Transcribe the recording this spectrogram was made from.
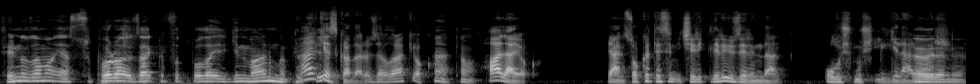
Senin o zaman ya spora özellikle futbola ilgin var mı peki? Herkes kadar özel olarak yok. Ha tamam. Hala yok. Yani Sokrates'in içerikleri üzerinden oluşmuş ilgiler var. Öğreniyor.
